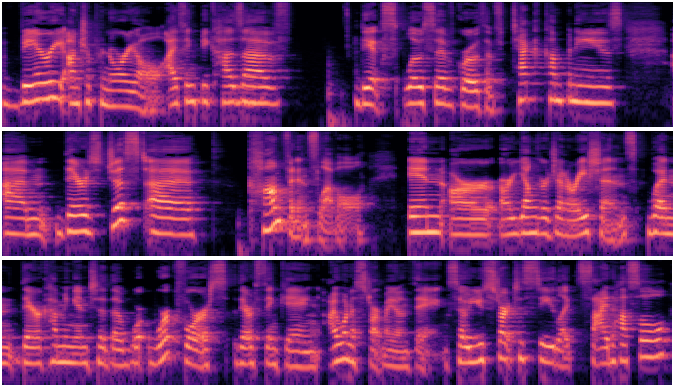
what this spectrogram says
very entrepreneurial. I think because mm-hmm. of the explosive growth of tech companies um, there's just a confidence level in our our younger generations when they're coming into the wor- workforce they're thinking i want to start my own thing so you start to see like side hustle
